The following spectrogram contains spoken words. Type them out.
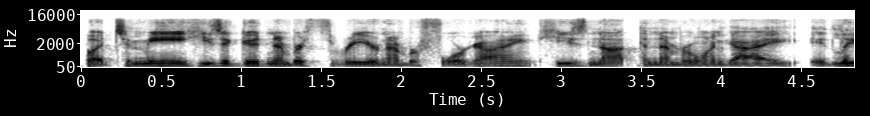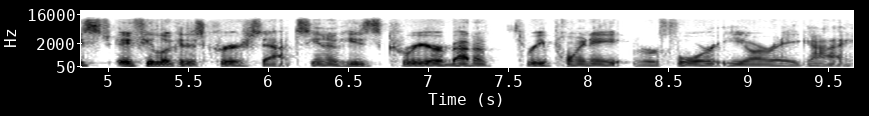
but to me, he's a good number three or number four guy. He's not the number one guy, at least if you look at his career stats. You know, he's career about a 3.8 or four ERA guy.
